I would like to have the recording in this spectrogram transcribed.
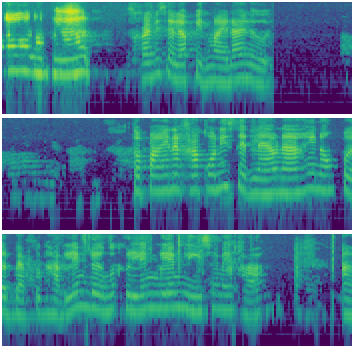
แล้วครับ ใครที่เสร็จแล้วปิดไมค์ได้เลย ต่อไปนะคะ คนที่เสร็จแล้วนะ ให้น้องเปิดแบบฝึกหัดเล่มเดิมก็คือเล่มเล่มนี้ใช่ไหมคะอ่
